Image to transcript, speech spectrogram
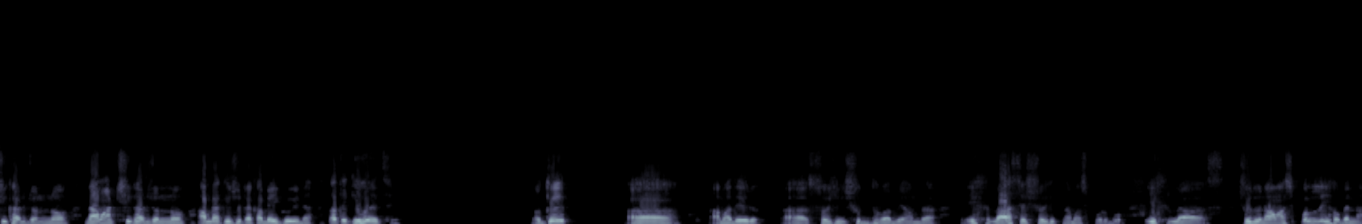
শেখার জন্য, নামাজ শেখার জন্য আমরা কিছু টাকা ব্যয় করি না। তাতে কি হয়েছে? ওকে? আমাদের সহি শুদ্ধভাবে আমরা ইখলাসের সহিত নামাজ পড়ব। ইখলাস, শুধু নামাজ পড়লেই হবে না।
